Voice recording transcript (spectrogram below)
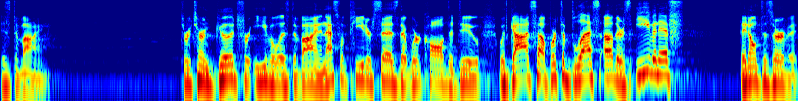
is divine. To return good for evil is divine. And that's what Peter says that we're called to do. With God's help, we're to bless others, even if they don't deserve it.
